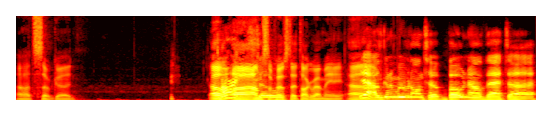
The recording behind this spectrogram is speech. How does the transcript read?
Oh, it's so good. Oh, All right, uh, I'm so- supposed to talk about me. Um, yeah, I was going to move it on to Bo now that uh,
